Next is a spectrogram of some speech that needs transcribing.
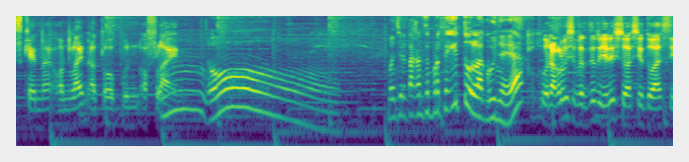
skena online ataupun offline. Hmm, oh menceritakan seperti itu lagunya ya kurang lebih seperti itu jadi situasi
